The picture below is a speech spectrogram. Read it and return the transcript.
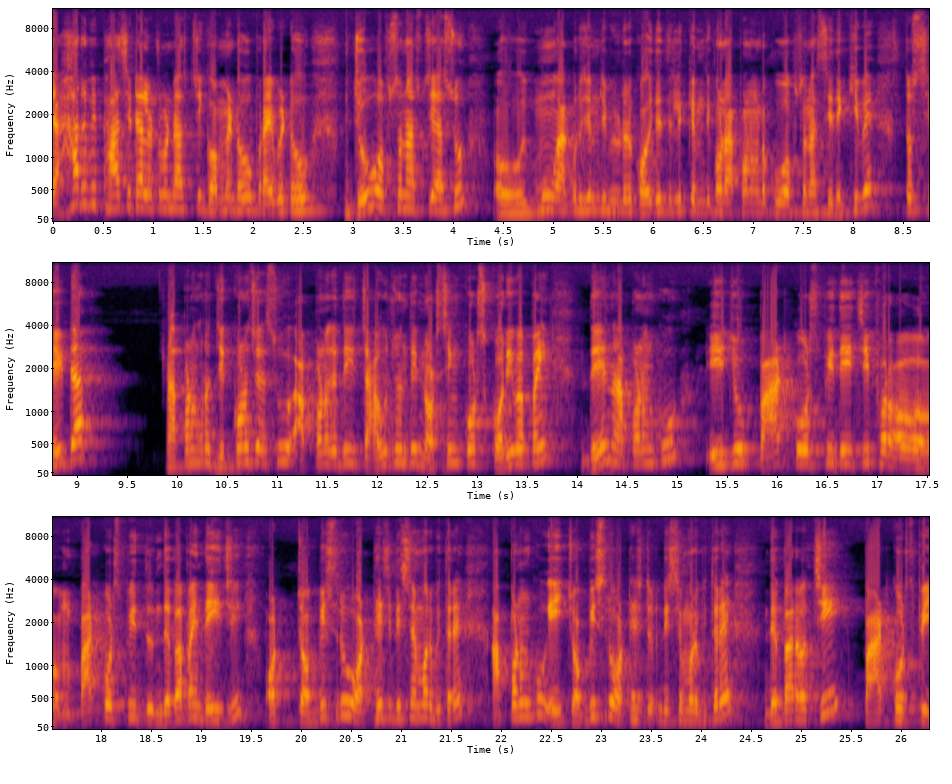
ଯାହାର ବି ଫାଷ୍ଟ ସିଟ୍ ଆଲଟମେଣ୍ଟ ଆସୁଛି ଗଭର୍ଣ୍ଣମେଣ୍ଟ ହେଉ ପ୍ରାଇଭେଟ୍ ହେଉ ଯେଉଁ ଅପସନ୍ ଆସୁଛି ଆସୁ ମୁଁ ଆଗରୁ ଯେମିତି ଭିଡ଼ିଓରେ କହିଦେଇଥିଲି କେମିତି କ'ଣ ଆପଣଙ୍କର କେଉଁ ଅପସନ୍ ଆସିଛି ଦେଖିବେ ତ ସେଇଟା ଆପଣଙ୍କର ଯେକୌଣସି ଆସୁ ଆପଣ ଯଦି ଚାହୁଁଛନ୍ତି ନର୍ସିଂ କୋର୍ସ କରିବା ପାଇଁ ଦେନ୍ ଆପଣଙ୍କୁ ଏଇ ଯେଉଁ ପାର୍ଟ କୋର୍ସ ଫି ଦେଇଛି ଫର୍ ପାର୍ଟ କୋର୍ସ ଫି ଦେବା ପାଇଁ ଦେଇଛି ଚବିଶରୁ ଅଠେଇଶ ଡିସେମ୍ବର ଭିତରେ ଆପଣଙ୍କୁ ଏଇ ଚବିଶରୁ ଅଠେଇଶ ଡିସେମ୍ବର ଭିତରେ ଦେବାର ଅଛି ପାର୍ଟ କୋର୍ସ ଫି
